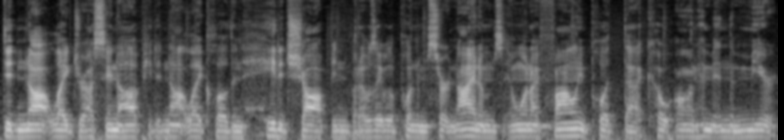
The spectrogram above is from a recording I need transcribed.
did not like dressing up. He did not like clothing. Hated shopping. But I was able to put him certain items. And when I finally put that coat on him in the mirror,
